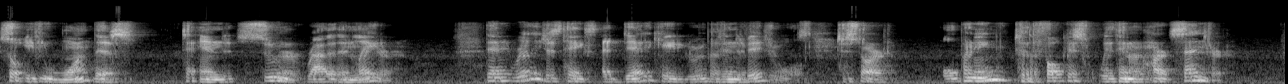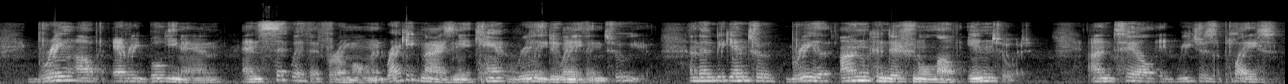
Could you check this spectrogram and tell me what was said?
So if you want this to end sooner rather than later, then it really just takes a dedicated group of individuals to start opening to the focus within a heart center bring up every boogeyman and sit with it for a moment, recognizing it can't really do anything to you, and then begin to breathe unconditional love into it until it reaches a place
